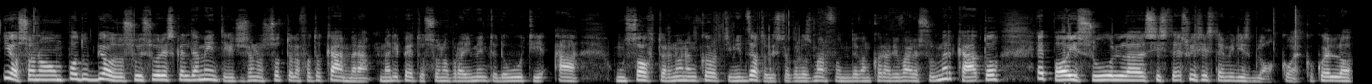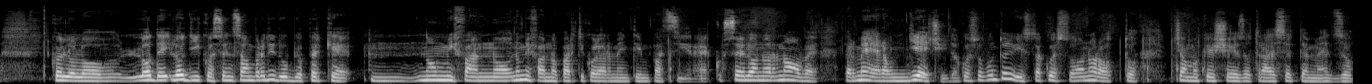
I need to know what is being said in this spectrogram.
Io sono un po' dubbioso sui suoi riscaldamenti che ci sono sotto la fotocamera, ma ripeto, sono probabilmente dovuti a un software non ancora ottimizzato, visto che lo smartphone deve ancora arrivare sul mercato, e poi sul, sui sistemi di sblocco. Ecco, quello quello lo, lo, de- lo, dico senza ombra di dubbio perché mh, non, mi fanno, non, mi fanno, particolarmente impazzire. Ecco, se l'Honor 9 per me era un 10 da questo punto di vista, questo Honor 8 diciamo che è sceso tra il 7,5,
